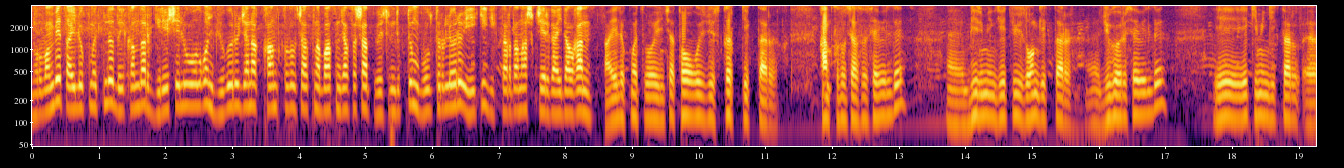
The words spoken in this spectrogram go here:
Нурманбет айыл өкмөтүндө дыйкандар кирешелүү болгон жүгөрү жана кант кызылчасына басым жасашат. Өсүмдүктүн бул түрлөрү эки гектардан ашык жерге айдалган. Айыл өкмөтү боюнча тогуз жүз кырк гектар кант кызылчасы себилди э, бир миң жети жүз он гектар э, жүгөрү себилди эки миң гектар э,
